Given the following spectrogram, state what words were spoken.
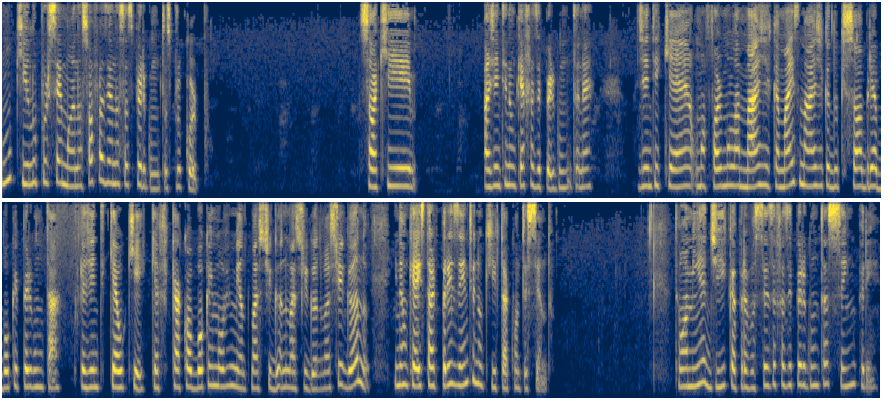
um quilo por semana só fazendo essas perguntas para o corpo. Só que a gente não quer fazer pergunta, né? A gente quer uma fórmula mágica, mais mágica do que só abrir a boca e perguntar. Porque a gente quer o quê? Quer ficar com a boca em movimento, mastigando, mastigando, mastigando, e não quer estar presente no que está acontecendo. Então, a minha dica para vocês é fazer perguntas sempre.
